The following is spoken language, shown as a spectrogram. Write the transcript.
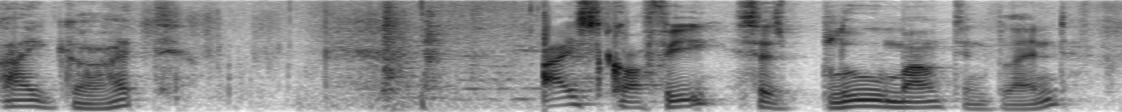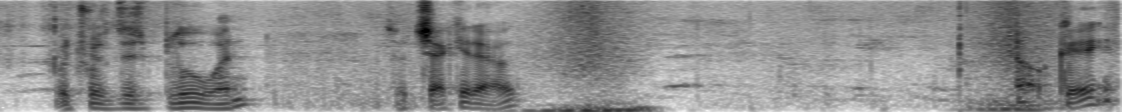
I got iced coffee says blue mountain blend which was this blue one. So check it out. Okay.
